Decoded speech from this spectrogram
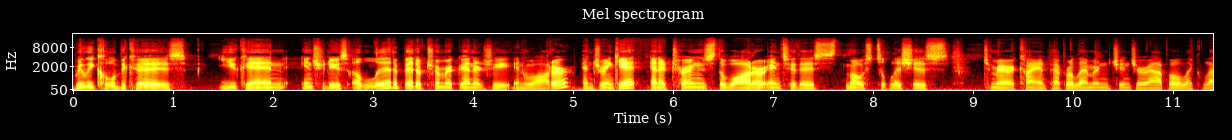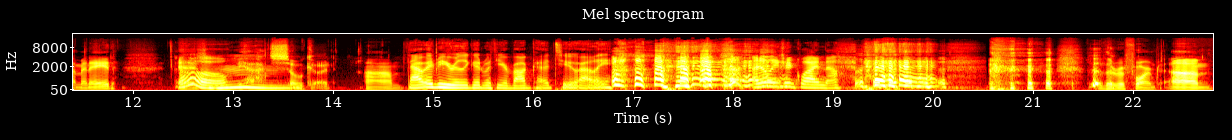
really cool because you can introduce a little bit of turmeric energy in water and drink it, and it turns the water into this most delicious turmeric, cayenne pepper, lemon, ginger, apple like lemonade. And it's- Oh. yeah, it's so good. Um, That would be really good with your vodka too, Ali. I only drink wine now. the reformed. Um,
